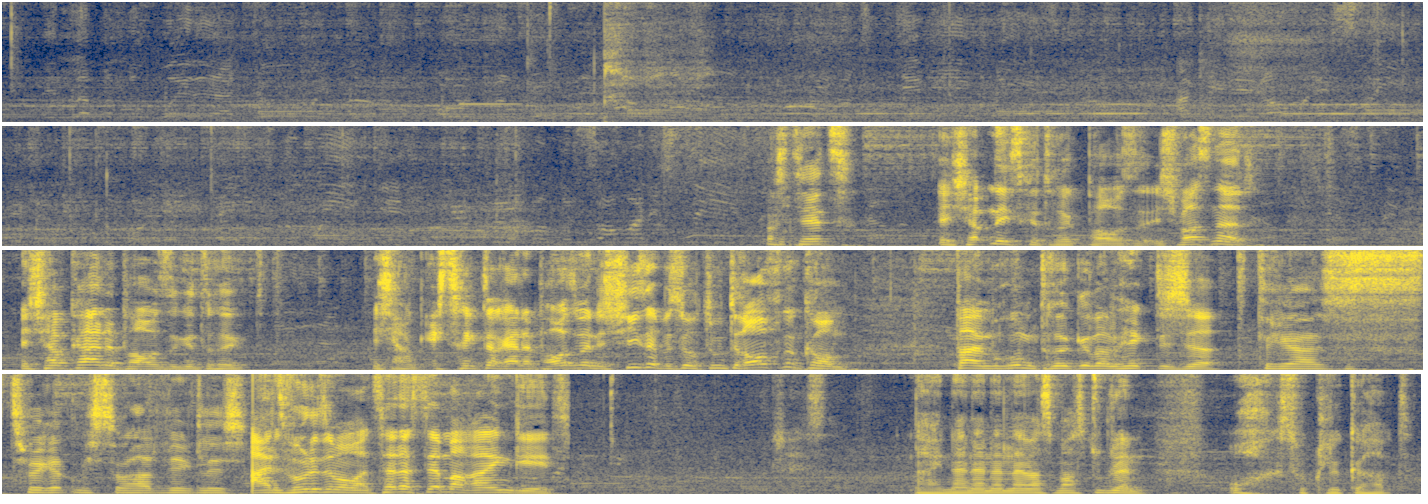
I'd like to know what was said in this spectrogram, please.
Was jetzt? Ich hab nichts gedrückt, Pause. Ich weiß nicht. Ich habe keine Pause gedrückt. Ich, hab, ich drück doch keine Pause, wenn ich schieße, bist doch du draufgekommen. Beim Rumdrücke, beim Hektische. Digga, es ist, triggert mich so hart wirklich. Ah, das wurde jetzt immer mal Zeit, dass der mal reingeht. Scheiße. Nein, nein, nein, nein, nein, was machst du denn? Oh, so Glück gehabt.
